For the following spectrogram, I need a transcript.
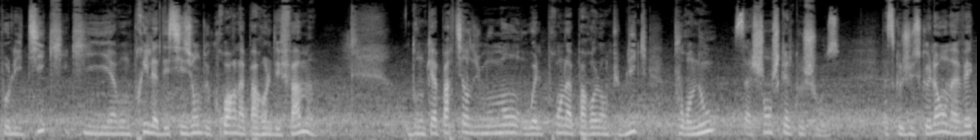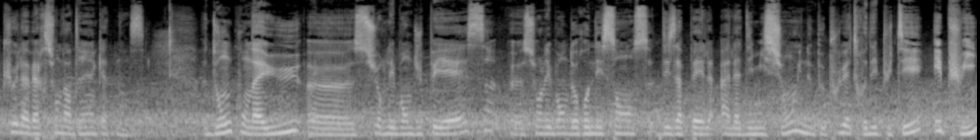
politique qui avons pris la décision de croire la parole des femmes. Donc à partir du moment où elle prend la parole en public, pour nous, ça change quelque chose. Parce que jusque-là, on n'avait que la version d'Adrien Quatennens. Donc on a eu euh, sur les bancs du PS, euh, sur les bancs de Renaissance, des appels à la démission. Il ne peut plus être député. Et puis,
